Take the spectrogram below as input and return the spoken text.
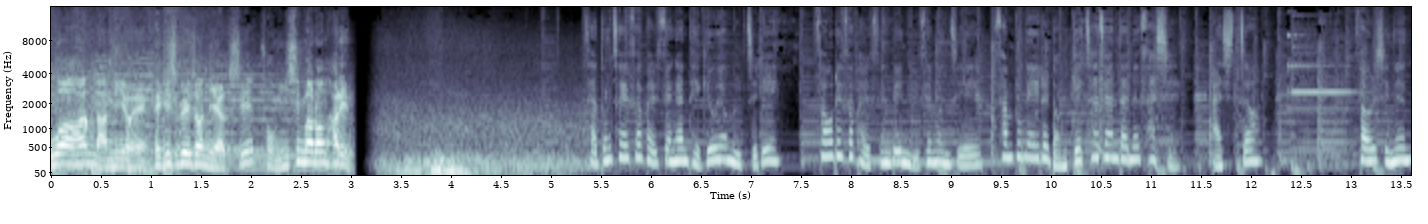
우아한 남미 여행. 120일 전 예약 시 총 20만 원 할인. 자동차에서 발생한 대기오염 물질이 서울에서 발생된 미세먼지의 3분의 1을 넘게 차지한다는 사실. 아시죠? 서울시는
